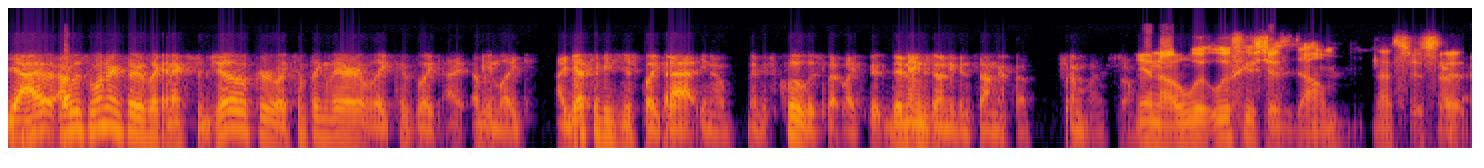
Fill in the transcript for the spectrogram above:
Yeah, I, I was wondering if there was like an extra joke or like something there, like because like I, I mean like I guess if he's just like that, you know, maybe it's clueless, but like th- their names don't even sound like that similar. So You know, Lu- Luffy's just dumb. That's just it.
